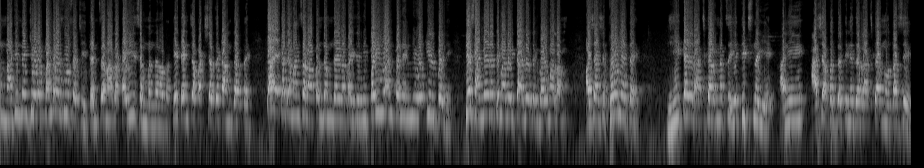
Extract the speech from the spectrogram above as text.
माझी त्यांची ओळख पंधराच दिवसाची. त्यांचा माझा काहीही संबंध नव्हता. ते त्यांच्या पक्षाचं काम करताय. काय एखाद्या माणसाला आपण दम द्यायला पाहिजे? मी पैलवानपणे मी वकीलपणे. ते सांगायला ते मला इथं आले होते की भाऊ मला असे असे फोन येत आहे ही काही राजकारणाचं एथिक्स नाहीये. आणि अशा पद्धतीने जर राजकारण होत असेल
